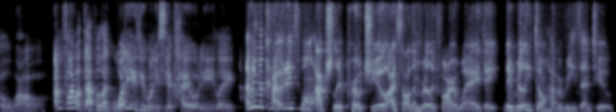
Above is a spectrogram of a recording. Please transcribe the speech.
Oh wow. I'm fine with that, but like, what do you do when you see a coyote? Like, I mean, the coyotes won't actually approach you. I saw them really far away. They they really don't have a reason to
